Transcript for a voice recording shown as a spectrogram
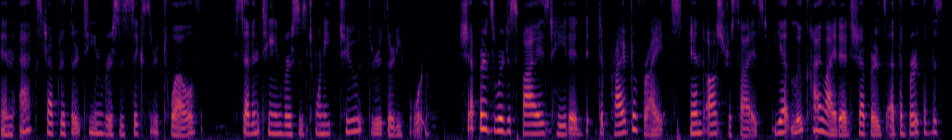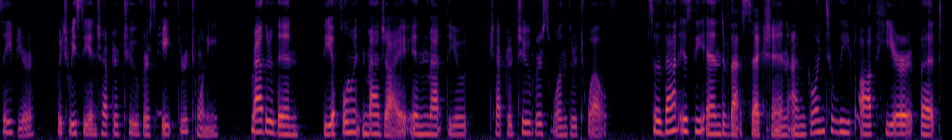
in Acts chapter 13, verses 6 through 12, 17, verses 22 through 34. Shepherds were despised, hated, deprived of rights, and ostracized, yet Luke highlighted shepherds at the birth of the Savior, which we see in chapter 2, verse 8 through 20, rather than the affluent magi in Matthew chapter 2, verse 1 through 12. So that is the end of that section. I'm going to leave off here, but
